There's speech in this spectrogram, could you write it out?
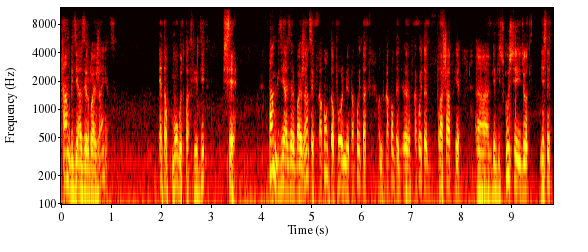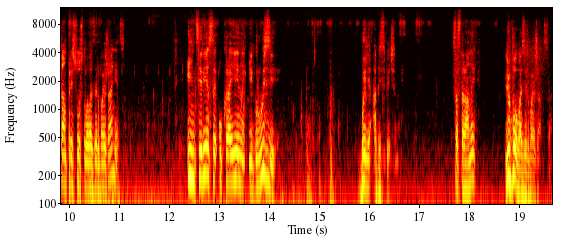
Там, где азербайджанец, это могут подтвердить все. Там, где азербайджанцы в каком-то форме, какой-то, в, каком-то, э, в какой-то площадке, э, где дискуссия идет, если там присутствовал азербайджанец, интересы Украины и Грузии были обеспечены со стороны любого азербайджанца.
